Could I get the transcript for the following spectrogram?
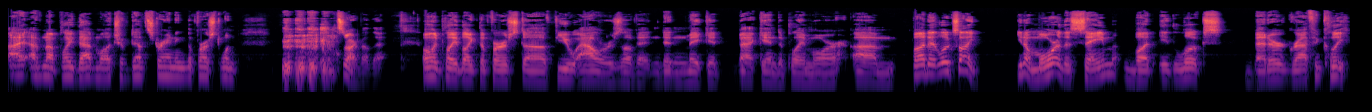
I, I've not played that much of Death Stranding, the first one. Sorry about that. Only played like the first uh, few hours of it and didn't make it back in to play more. Um, but it looks like you know more of the same, but it looks better graphically.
